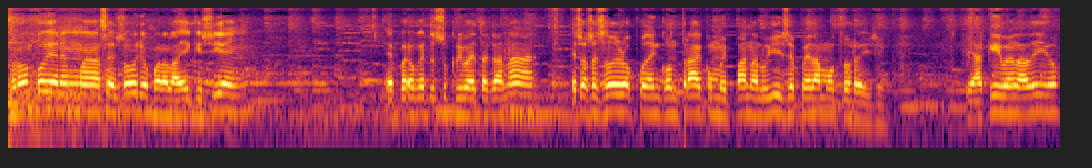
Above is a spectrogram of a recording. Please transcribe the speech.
pronto vienen más accesorios para la X100. Espero que te suscribas a este canal. Esos accesorios los pueden encontrar con mi pana Luis Cepeda Motor Racing. Y aquí ven la Dio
